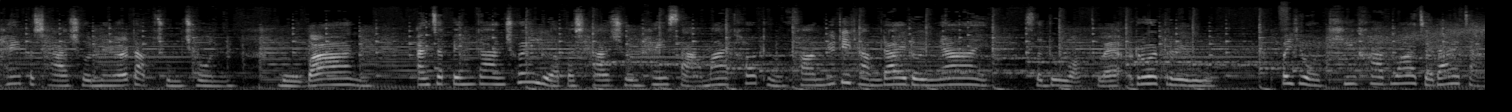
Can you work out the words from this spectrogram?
ให้ประชาชนในระดับชุมชน หมู่บ้าน อันจะเป็นการช่วยเหลือประชาชนให้สามารถเข้าถึงความยุติธรรมได้โดยง่าย สะดวกและรวดเร็ว ประโยชน์ที่คาดว่าจะได้จาก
